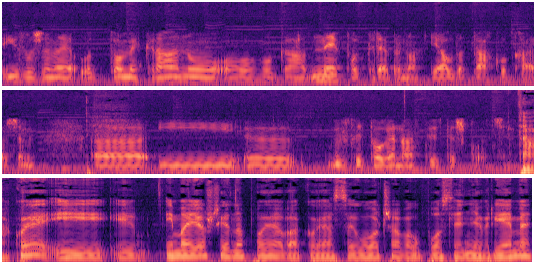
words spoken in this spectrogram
izložena od tom ekranu ovoga, nepotrebno, jel da tako kažem. Uh, I uh, uslijed toga nastaju teškoće. Tako je i, ima još jedna pojava koja se uočava u posljednje vrijeme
